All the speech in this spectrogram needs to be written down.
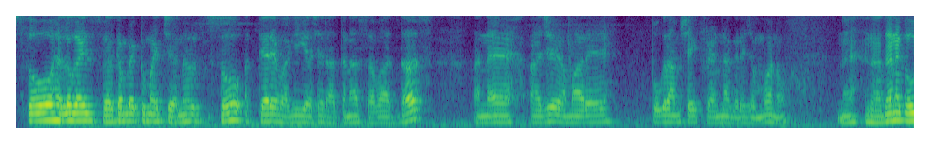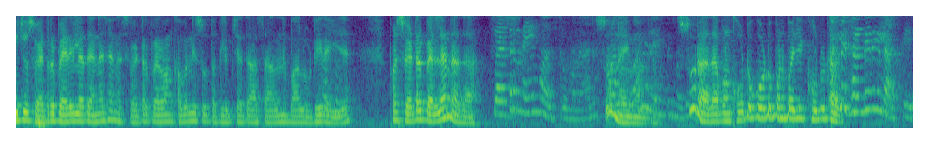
So hello guys welcome back to my channel so અત્યારે વાગી ગયા છે રાતના સવા દસ અને આજે અમારે પ્રોગ્રામ છે એક ફ્રેન્ડના ઘરે જમવાનો. ને રાધાને કહું છું સ્વેટર પહેરી લે તો એને છે ને સ્વેટર પહેરવાની ખબર નહીં શું તકલીફ છે તો આ સાલને બાલ ઉઠી રહી છે. પણ સ્વેટર પહેરલે ને રાધા. સ્વેટર નહીં મળતું મને. શું નહીં મળતું? શું રાધા પણ ખોટું ખોટું પણ પછી ખોટું ઠંડી નહીં લાગતી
